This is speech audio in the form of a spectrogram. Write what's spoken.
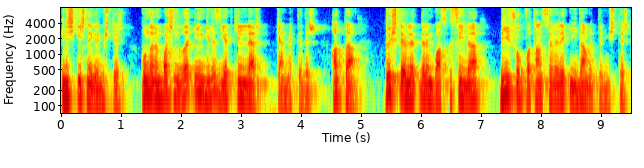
ilişki içine girmiştir. Bunların başında da İngiliz yetkililer gelmektedir. Hatta dış devletlerin baskısıyla birçok vatanseveri idam ettirmiştir.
